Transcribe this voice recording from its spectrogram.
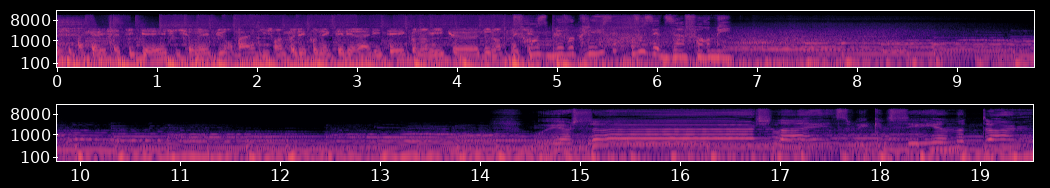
ne sais pas quelle est cette idée, si ce n'est d'urbains qui sont un peu déconnectés des réalités économiques euh, de notre métier. France Bleu Vaucluse, vous êtes informés. We are searchlights we can see in the dark.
